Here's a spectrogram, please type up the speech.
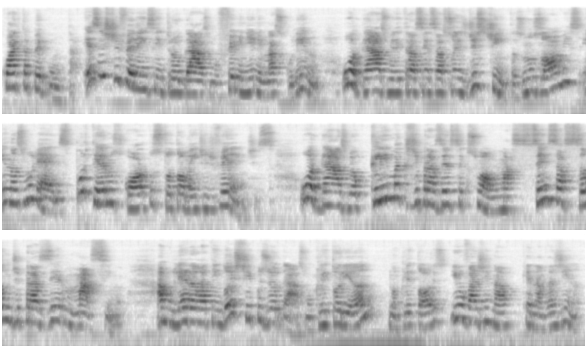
Quarta pergunta: existe diferença entre orgasmo feminino e masculino? O orgasmo ele traz sensações distintas nos homens e nas mulheres, por termos corpos totalmente diferentes. O orgasmo é o clímax de prazer sexual, uma sensação de prazer máximo. A mulher ela tem dois tipos de orgasmo, o clitoriano, no clitóris, e o vaginal, que é na vagina.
